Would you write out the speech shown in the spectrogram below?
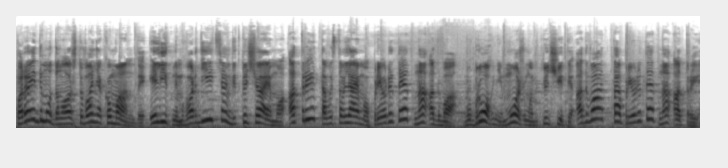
Перейдемо до налаштування команди. Елітним гвардійцям відключаємо А3 та виставляємо пріоритет на А2. В Брогні можемо відключити А2 та пріоритет на А3.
